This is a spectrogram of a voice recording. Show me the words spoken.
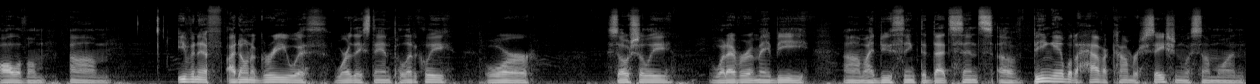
all of them. Um, even if I don't agree with where they stand politically, or socially, whatever it may be, um, I do think that that sense of being able to have a conversation with someone,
